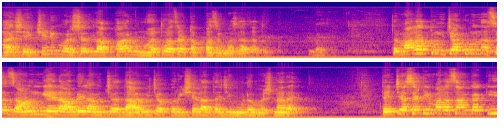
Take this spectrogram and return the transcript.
हा शैक्षणिक वर्षातला फार महत्त्वाचा टप्पा समजला जातो. तर मला तुमच्याकडून असं जाणून घ्यायला आवडेल आमच्या दहावीच्या परीक्षेला आता जी मुलं बसणार आहेत. त्यांच्यासाठी मला सांगा की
